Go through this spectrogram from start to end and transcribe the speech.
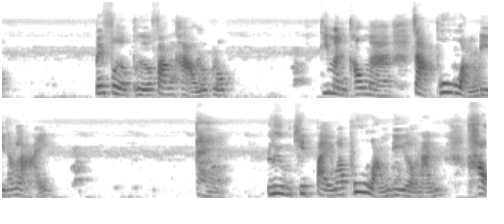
บ ไปเฝอเผลอฟังข่าวลบ ที่มันเข้ามาจากผู้หวังดีทั้งหลาย แต่ลืมคิดไปว่าผู้หวังดีเหล่านั้น เขา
